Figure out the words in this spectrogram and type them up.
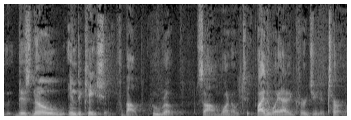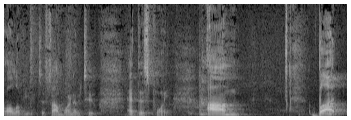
there's no indication about who wrote Psalm 102. By the way, I encourage you to turn, all of you, to Psalm 102 at this point. Um, but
